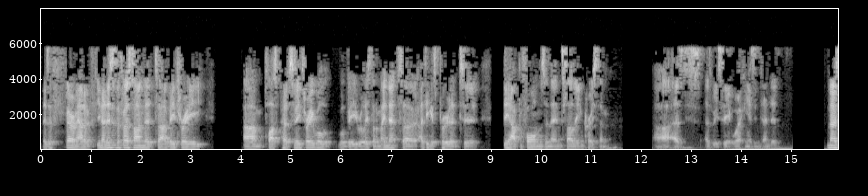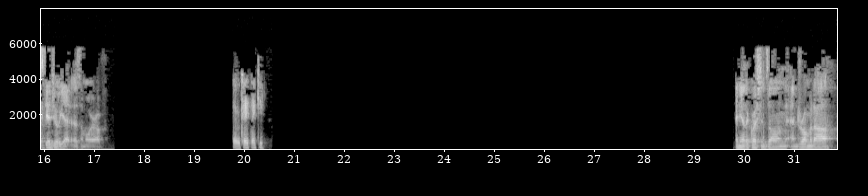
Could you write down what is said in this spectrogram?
there's a fair amount of, you know, this is the first time that uh, V3 um, plus Perps V3 will will be released on a mainnet. So I think it's prudent to see how it performs and then slowly increase them uh, as as we see it working as intended. No schedule yet, as I'm aware of. Okay, thank you. Any other questions on Andromeda?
